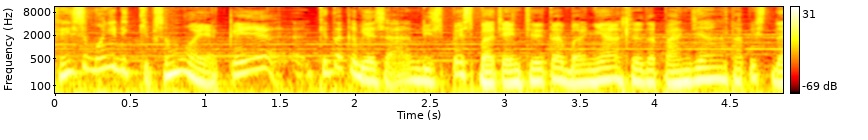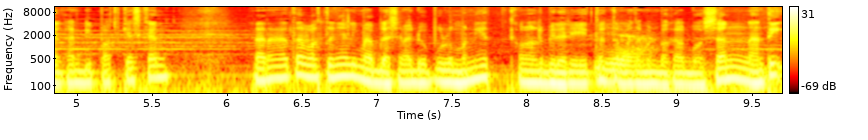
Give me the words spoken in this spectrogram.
Kayak semuanya di keep semua ya. Kayak kita kebiasaan di space bacain cerita banyak, cerita panjang, tapi sedangkan di podcast kan rata-rata waktunya 15 sampai 20 menit. Kalau lebih dari itu Iya. teman-teman bakal bosan. Nanti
